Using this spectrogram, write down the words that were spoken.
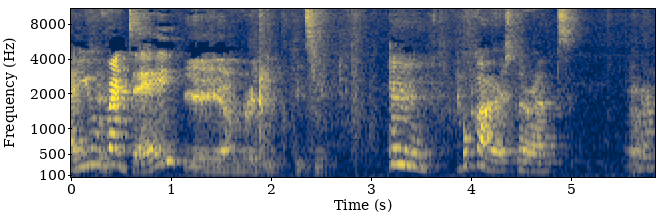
Are you Okay. ready? Yeah, yeah, I'm ready. Hit me. Mm, book our restaurant. Ah,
